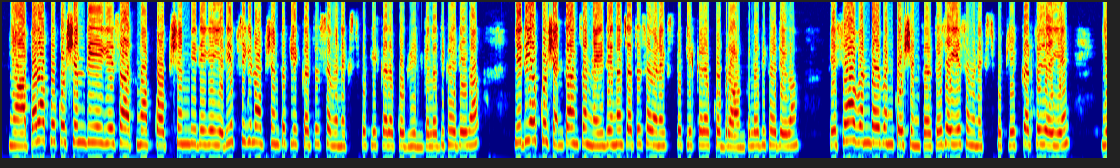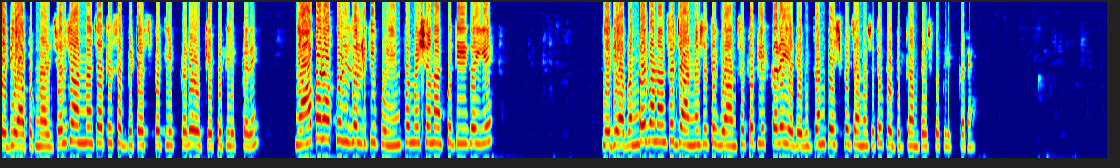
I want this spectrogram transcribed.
यहाँ पर आपको क्वेश्चन दिए गए, साथ में आपको ऑप्शन भी दिए गए। यदि आप सेकेंड ऑप्शन पर क्लिक करते हैं सेवन एक्स पे क्लिक कर आपको ग्रीन कलर दिखाई देगा। यदि आप क्वेश्चन का आंसर नहीं देना चाहते सेवन एक्स पे क्लिक कर आपको ब्राउन कलर दिखाई देगा। ऐसे आप वन बाय वन क्वेश्चन करते जाइए सेवन एक्स पे क्लिक करते जाइए। यदि आप अपना रिज़ल्ट जानना चाहते हैं, सभी टेस्ट पे क्लिक करें ओके पे क्लिक करें। यहाँ पर आपको रिज़ल्ट की पूरी इंफॉर्मेशन आपको दी गई है। यदि आप वन बाय वन आंसर जानना चाहते हो आंसर पर क्लिक करें। यदि आप एग्ज़ाम पेज पर जानना चाहते हो फ़ोटो एग्ज़ाम पेज पर क्लिक करें।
